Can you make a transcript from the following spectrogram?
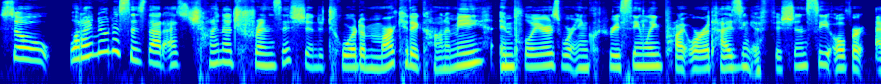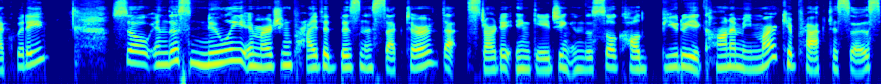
So, what I noticed is that as China transitioned toward a market economy, employers were increasingly prioritizing efficiency over equity. So, in this newly emerging private business sector that started engaging in the so called beauty economy market practices,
